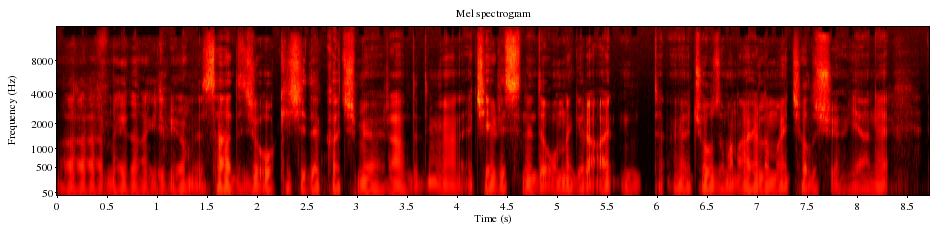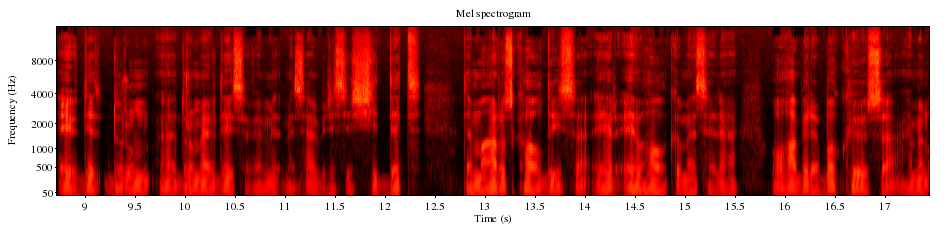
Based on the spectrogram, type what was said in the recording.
e, meydana geliyor. Ve sadece o kişi de kaçmıyor herhalde değil mi? Yani çevresini de ona göre e, çoğu zaman ayarlamaya çalışıyor. Yani evde durum e, durum evdeyse ve me- mesela birisi şiddete maruz kaldıysa eğer ev halkı mesela o habere bakıyorsa hemen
